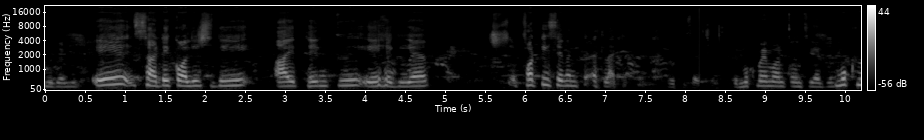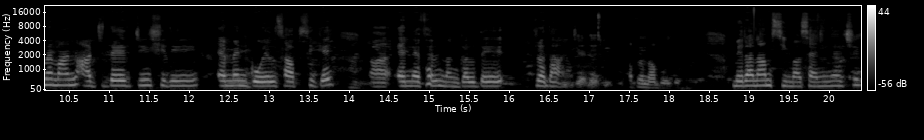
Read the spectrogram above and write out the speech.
ਮਿਲ ਜਾਏਗੀ ਇਹ ਸਾਡੇ ਕਾਲਜ ਦੀ ਆਈ ਥਿੰਕ ਇਹ ਹੈਗੀ ਹੈ 47th ਐਥਲੈਟਿਕ। ਤੇ ਮੁੱਖ ਮਹਿਮਾਨ ਕੌਣ ਸੀ ਅੱਜ? ਮੁੱਖ ਮਹਿਮਾਨ ਅੱਜ ਦੇ ਜੀ ਸ਼੍ਰੀ ਐਮ ਐਨ ਗੋਇਲ ਸਾਹਿਬ ਸੀਗੇ। ਐਨਐਫਐਲ ਨੰਗਲ ਦੇ ਪ੍ਰਧਾਨ ਜਿਹੜੇ। ਆਪਣਾ ਨਾਮ ਬੋਲ ਦਿਓ। ਮੇਰਾ ਨਾਮ ਸੀਮਾ ਸੈਣੀ ਹੈ ਜੀ।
